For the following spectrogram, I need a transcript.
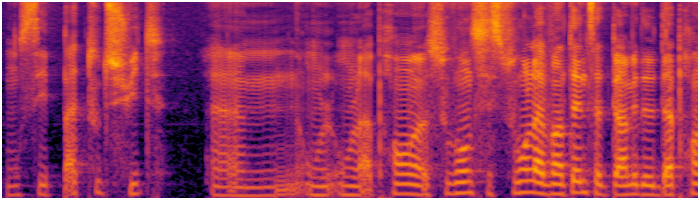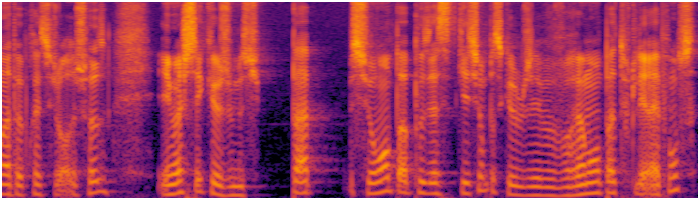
qu'on ne sait pas tout de suite. Euh, on, l'apprend souvent, c'est souvent la vingtaine, ça te permet d'apprendre à peu près ce genre de choses. Et moi, je sais que je me suis pas sûrement pas posé cette question parce que j'ai vraiment pas toutes les réponses.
